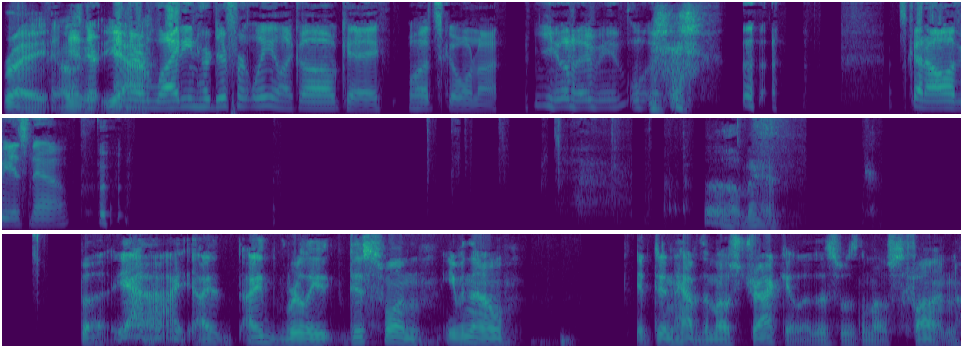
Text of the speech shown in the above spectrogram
Right. I and they're, yeah. and they're lighting her differently. Like, oh, okay, what's going on? You know what I mean? Like, it's kind of obvious now. Oh man. But yeah, I, I I really this one, even though it didn't have the most Dracula, this was the most fun.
